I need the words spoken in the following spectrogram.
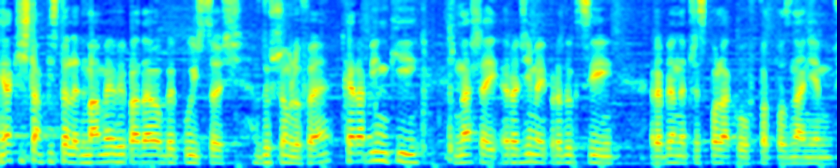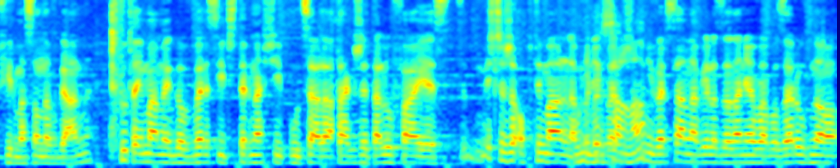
jakiś tam pistolet mamy, wypadałoby pójść coś w dłuższą lufę. Karabinki naszej rodzimej produkcji robione przez Polaków pod Poznaniem firma Son of Gun. Tutaj mamy go w wersji 14,5 cala, także ta lufa jest myślę, że optymalna, Uniwersalna? ponieważ uniwersalna, wielozadaniowa, bo zarówno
